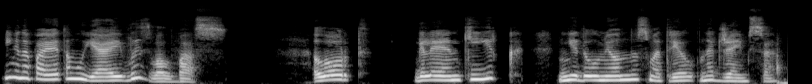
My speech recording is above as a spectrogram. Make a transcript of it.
Именно поэтому я и вызвал вас. Лорд Гленкирк недоуменно смотрел на Джеймса.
